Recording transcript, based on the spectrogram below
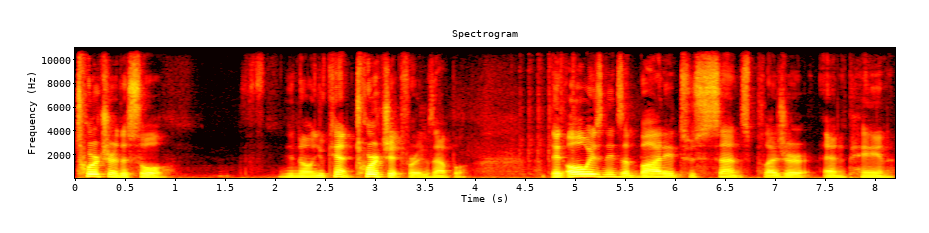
torture the soul. You know, you can't torch it, for example. It always needs a body to sense pleasure and pain,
